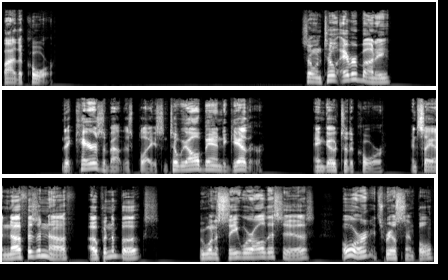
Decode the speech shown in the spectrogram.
by the Corps. So until everybody that cares about this place, until we all band together and go to the Corps and say enough is enough, open the books, we want to see where all this is, or it's real simple.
